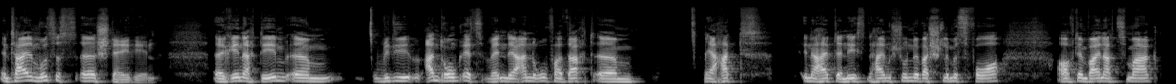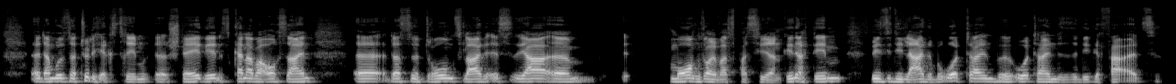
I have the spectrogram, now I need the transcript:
In Teilen muss es äh, schnell gehen. Äh, je nachdem, ähm, wie die Androhung ist, wenn der Anrufer sagt, ähm, er hat innerhalb der nächsten halben Stunde was Schlimmes vor auf dem Weihnachtsmarkt, äh, dann muss es natürlich extrem äh, schnell gehen. Es kann aber auch sein, äh, dass eine Drohungslage ist, ja, ähm, morgen soll was passieren. Je nachdem, wie Sie die Lage beurteilen, beurteilen Sie die Gefahr als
